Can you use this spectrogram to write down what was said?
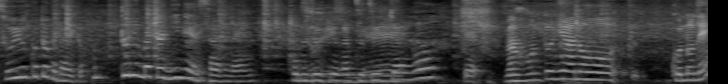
そういうことがないと、本当にまた2年、3年、この状況が続いちゃうなって。まあ本当にあの、このね、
